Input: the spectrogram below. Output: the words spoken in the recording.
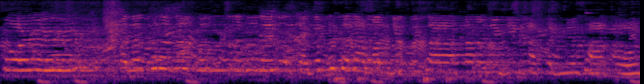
For, panagkuhan ako, ano na yun, nagpasalamat gid ko sa karon yung ginhatag niyo sa akon.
